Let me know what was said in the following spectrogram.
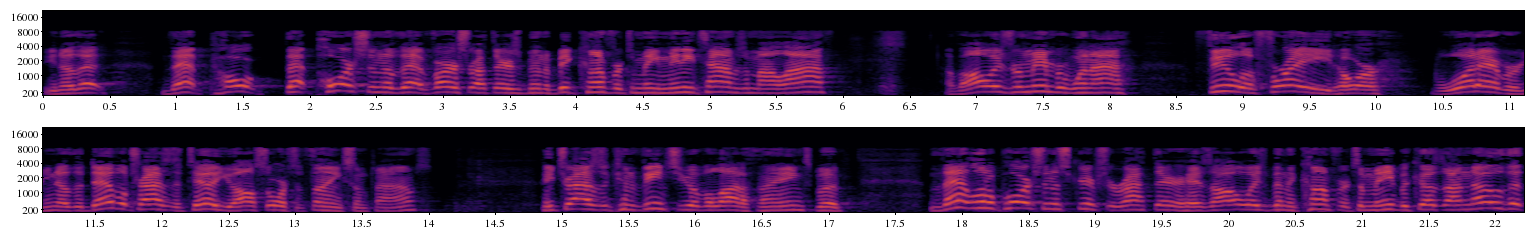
You know, that, that, por- that portion of that verse right there has been a big comfort to me many times in my life. I've always remembered when I feel afraid or whatever. You know, the devil tries to tell you all sorts of things sometimes. He tries to convince you of a lot of things, but that little portion of scripture right there has always been a comfort to me because I know that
